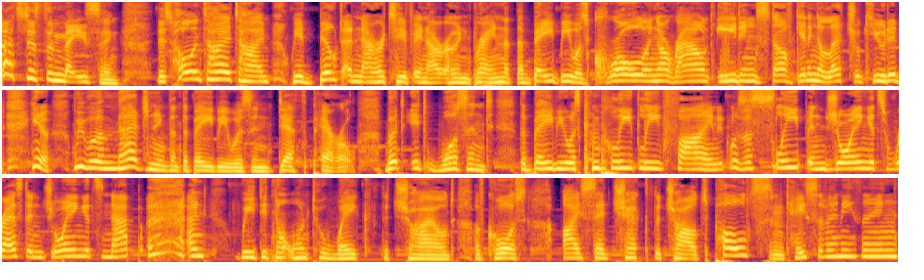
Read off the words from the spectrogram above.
that's just amazing. This whole entire time, we had built a narrative in our own brain that the baby was crawling around, eating stuff, getting electrocuted. You know, we were imagining that the baby was in death peril, but it wasn't. The baby was completely fine. It was asleep, enjoying its rest, enjoying its nap, and we did not want to wake the child. Of course, I said check the child's pulse in case of anything,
